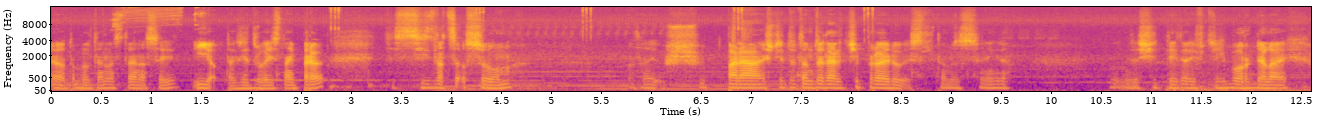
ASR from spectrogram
Jo, to byl tenhle ten asi. Jo, takže druhý sniper. 1028. A Tady už vypadá, ještě to tam teda radši projedu, jestli tam zase někdo zašitý tady v těch bordelech.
